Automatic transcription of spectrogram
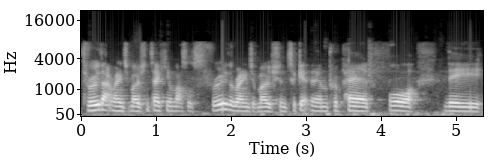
through that range of motion, taking your muscles through the range of motion to get them prepared for the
